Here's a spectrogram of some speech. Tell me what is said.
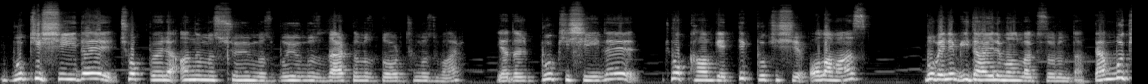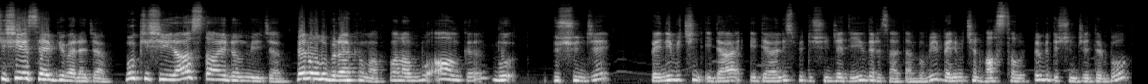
Bu kişiyle çok böyle anımız, şuyumuz, buyumuz, derdimiz, dortumuz var. Ya da bu kişiyle çok kavga ettik. Bu kişi olamaz. Bu benim idealim olmak zorunda. Ben bu kişiye sevgi vereceğim. Bu kişiyle asla ayrılmayacağım. Ben onu bırakamam falan. Bu algı, bu düşünce benim için ideal, idealist bir düşünce değildir zaten bu bir. Benim için hastalıklı bir düşüncedir bu.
